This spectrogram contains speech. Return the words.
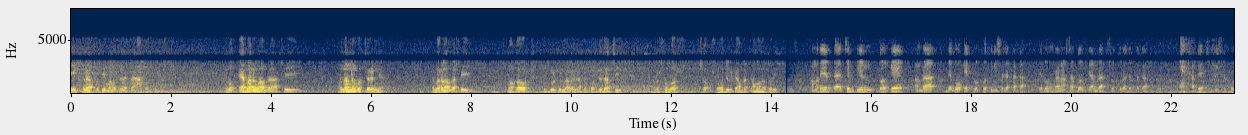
এই খেলার প্রতি মানুষের একটা আকর্ষণ আছে এবং এবারও আমরা সেই অন্যান্য বছরের নেয় এবারও আমরা সেই নকআউট ফুটবল টুর্নামেন্ট আমরা করতে যাচ্ছি। আমরা সবার, সব সহযোগিতা আমরা কামনা করি। আমাদের চ্যাম্পিয়ন দলকে আমরা দেব এক লক্ষ তিরিশ হাজার টাকা এবং রানার্স আপ দলকে আমরা সত্তর হাজার টাকা। 家庭福祉福を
